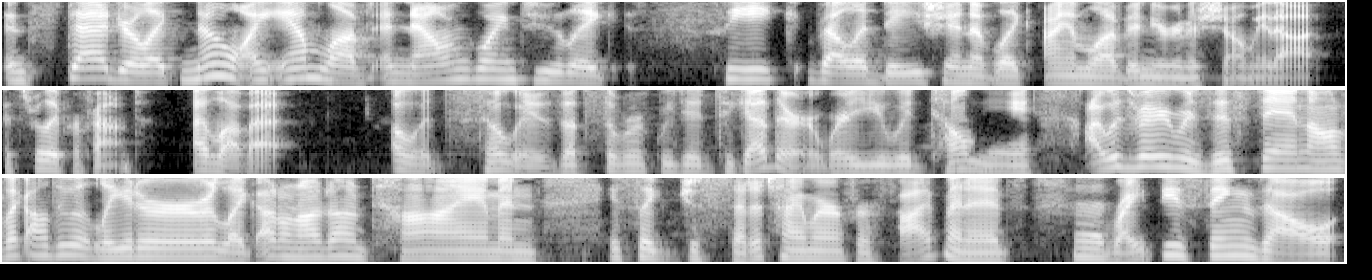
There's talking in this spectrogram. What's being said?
instead you're like no i am loved and now i'm going to like seek validation of like i am loved and you're going to show me that it's really profound i love it Oh, it so is. That's the work we did together where you would tell me I was very resistant. I was like, I'll do it later. Like, I don't know, I don't have time. And it's like, just set a timer for five minutes, mm. write these things out.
